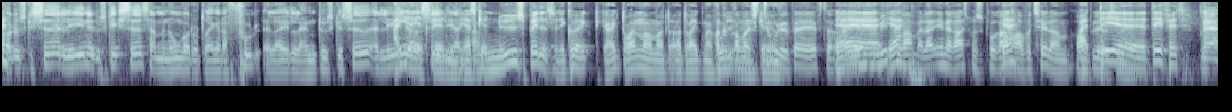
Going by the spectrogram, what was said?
Ja. Og du skal sidde alene. Du skal ikke sidde sammen med nogen, hvor du drikker dig fuld eller et eller andet. Du skal sidde alene Ej, jeg, og se de skal, her jeg skal kampe. Nyde spillet, så det kan jeg ikke, det kan jeg ikke drømme om at, at drikke mig Og fuld. du kommer i studiet bagefter, Ja, og ja, i mit ja. program eller en af Rasmus' programmer Ja. og fortæller om Ej, oplevelsen. det, er- det er fedt. Ja,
